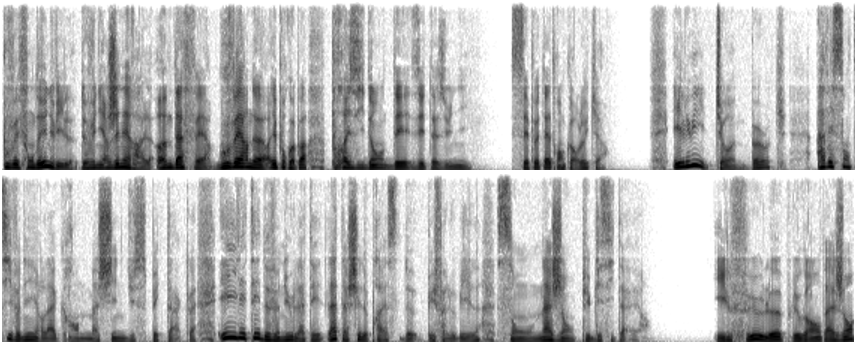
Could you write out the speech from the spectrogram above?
pouvait fonder une ville, devenir général, homme d'affaires, gouverneur et pourquoi pas président des États-Unis. C'est peut-être encore le cas. Et lui, John Burke, avait senti venir la grande machine du spectacle, et il était devenu l'attaché de presse de Buffalo Bill, son agent publicitaire. Il fut le plus grand agent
